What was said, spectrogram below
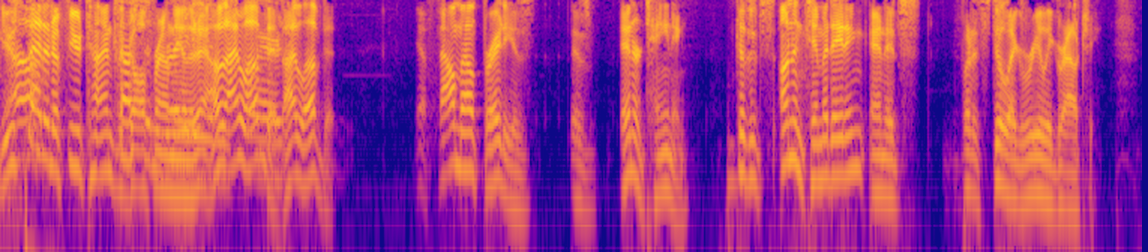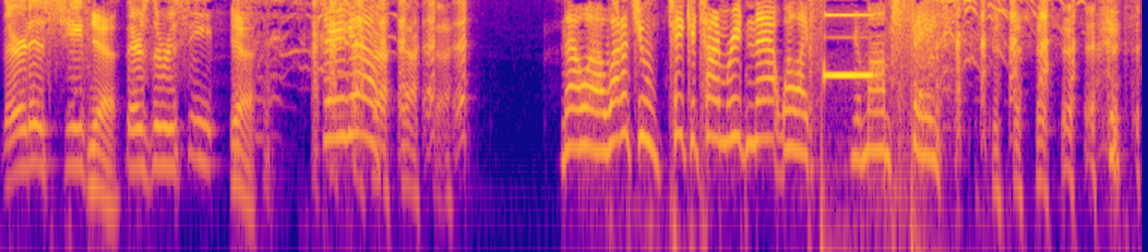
You said it a few times at Cussing golf round the other day. I, I loved it. I loved it. Yeah, foul mouth Brady is is entertaining because it's unintimidating and it's but it's still like really grouchy. There it is, Chief. Yeah. There's the receipt. Yeah. There you go. now, uh, why don't you take your time reading that while I f- your mom's face?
